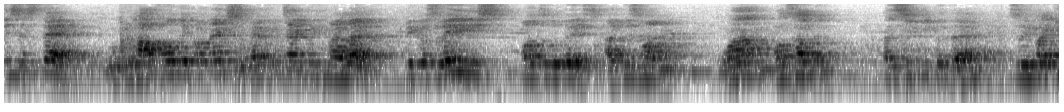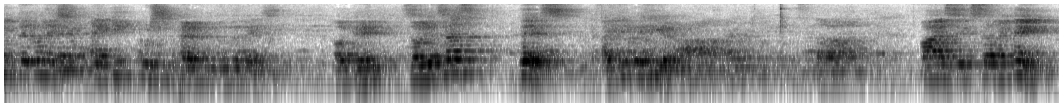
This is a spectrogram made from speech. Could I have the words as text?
this step, we will have all the connection every time with my left. Because ladies want to do this at this moment. One, what's happened? And she keep it there. So if I keep the connection, I keep pushing her to do the basic. Okay? So it's just this. I keep it here. Uh, five, six, seven, eight.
